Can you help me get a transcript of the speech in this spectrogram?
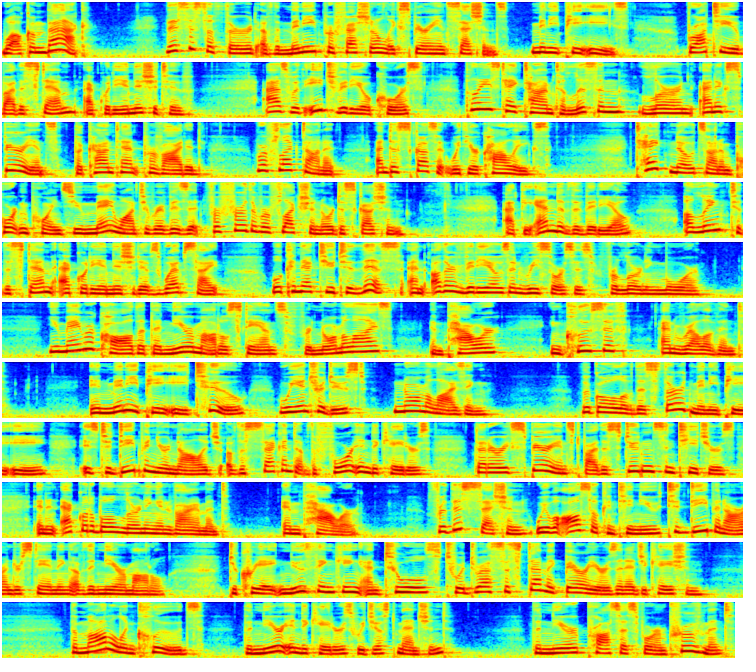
Welcome back. This is the third of the mini professional experience sessions, mini PEs, brought to you by the STEM Equity Initiative. As with each video course, please take time to listen, learn, and experience the content provided, reflect on it, and discuss it with your colleagues. Take notes on important points you may want to revisit for further reflection or discussion. At the end of the video, a link to the STEM Equity Initiative's website will connect you to this and other videos and resources for learning more. You may recall that the NEAR model stands for Normalize, Empower, Inclusive, and Relevant. In Mini PE 2, we introduced Normalizing. The goal of this third Mini PE is to deepen your knowledge of the second of the four indicators that are experienced by the students and teachers in an equitable learning environment, Empower. For this session, we will also continue to deepen our understanding of the NEAR model, to create new thinking and tools to address systemic barriers in education. The model includes the NEAR indicators we just mentioned, the NEAR process for improvement,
